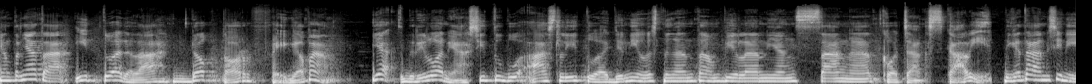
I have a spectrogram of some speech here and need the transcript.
Yang ternyata itu adalah Dr. Vega Pang. Ya, dari luar ya, si tubuh asli tua jenius dengan tampilan yang sangat kocak sekali. Dikatakan di sini,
